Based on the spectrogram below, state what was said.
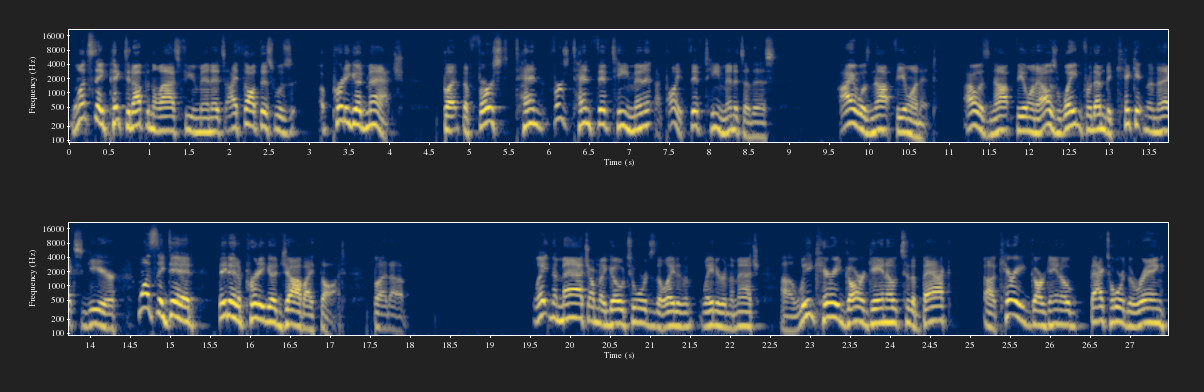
Once they picked it up in the last few minutes, I thought this was a pretty good match. But the first 10 first 10 15 minutes, probably 15 minutes of this, I was not feeling it. I was not feeling it. I was waiting for them to kick it in the next gear. Once they did, they did a pretty good job, I thought. But uh, late in the match, I'm going to go towards the later later in the match. Uh, Lee carried Gargano to the back, uh, carried Gargano back toward the ring.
